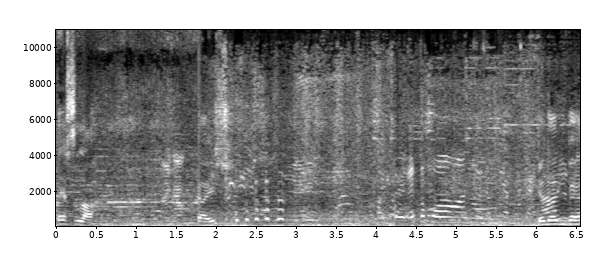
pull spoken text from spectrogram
Tesla. Guys. Ito po ang ano. Ganun ba?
